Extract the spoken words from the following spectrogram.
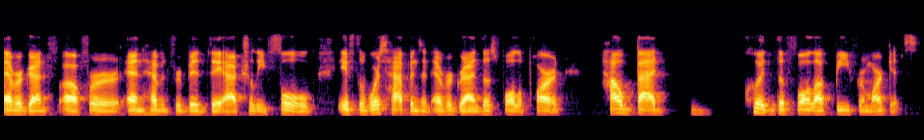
Evergrande uh, for and heaven forbid they actually fold. If the worst happens and Evergrande does fall apart, how bad could the fallout be for markets?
